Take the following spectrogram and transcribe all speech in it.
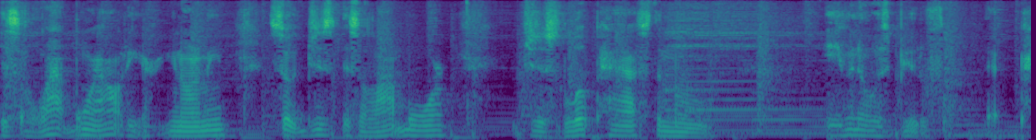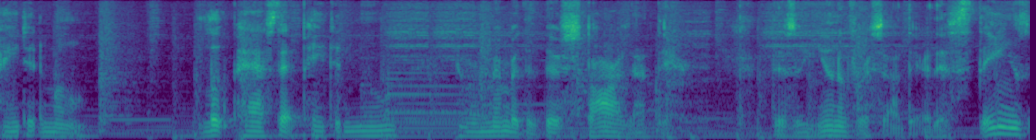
It's a lot more out here, you know what I mean? So just it's a lot more. Just look past the moon, even though it's beautiful, that painted moon. Look past that painted moon and remember that there's stars out there. There's a universe out there. There's things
